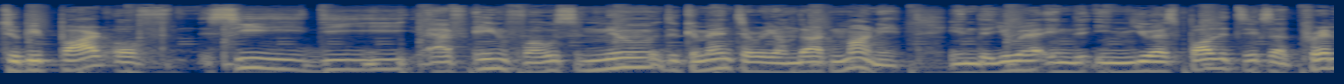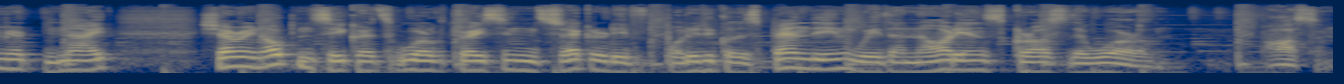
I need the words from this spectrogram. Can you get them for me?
to be part of CDF Info's new documentary on dark money in the US, in US politics that premiered tonight sharing open secrets, work tracing secretive political spending with an audience across the world. Awesome.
